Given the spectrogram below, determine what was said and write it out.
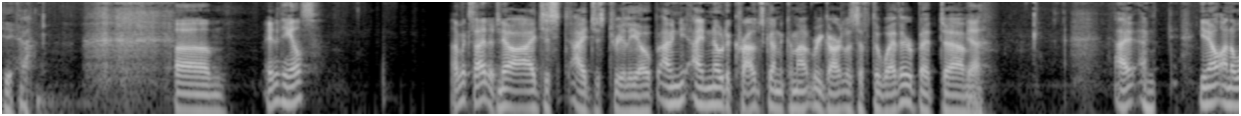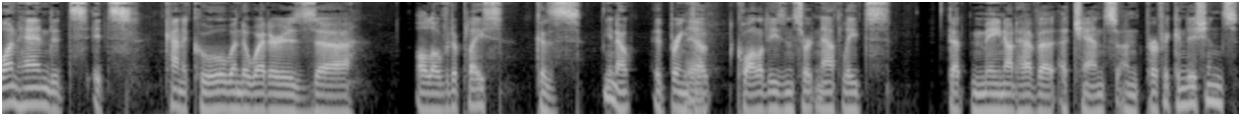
Yeah. Um anything else? I'm excited. No, I just, I just really hope. I mean, I know the crowd's going to come out regardless of the weather, but um, Yeah. I, I'm, you know, on the one hand, it's it's kind of cool when the weather is uh, all over the place because you know it brings Yeah. out qualities in certain athletes that may not have a, a chance on perfect conditions.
